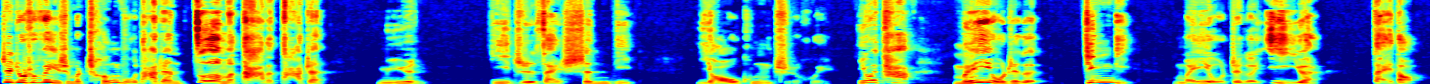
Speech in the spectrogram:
这就是为什么城濮大战这么大的大战，芈运一直在深地遥控指挥，因为他没有这个精力，没有这个意愿，再到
